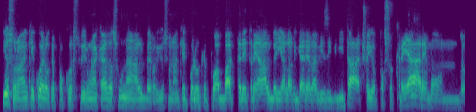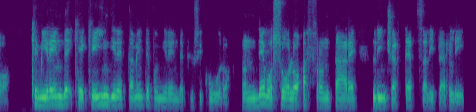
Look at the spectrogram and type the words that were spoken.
Io sono anche quello che può costruire una casa su un albero, io sono anche quello che può abbattere tre alberi e allargare la visibilità, cioè io posso creare mondo che, mi rende, che, che indirettamente poi mi rende più sicuro. Non devo solo affrontare l'incertezza lì per lì.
